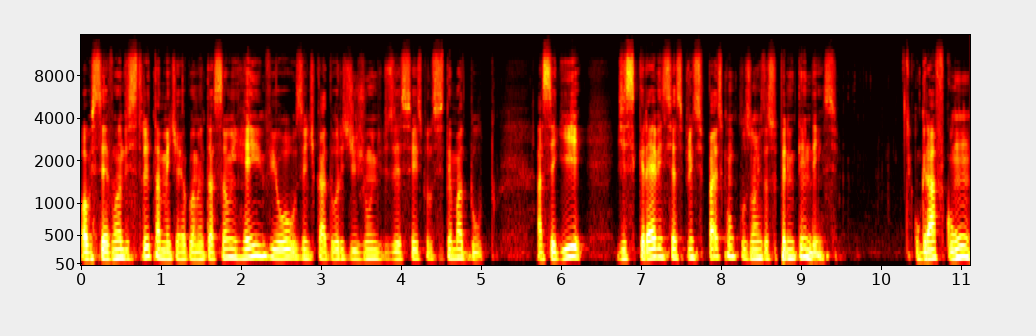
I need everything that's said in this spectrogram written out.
observando estritamente a regulamentação e reenviou os indicadores de junho de 2016 pelo sistema adulto. A seguir, descrevem-se as principais conclusões da superintendência. O gráfico 1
